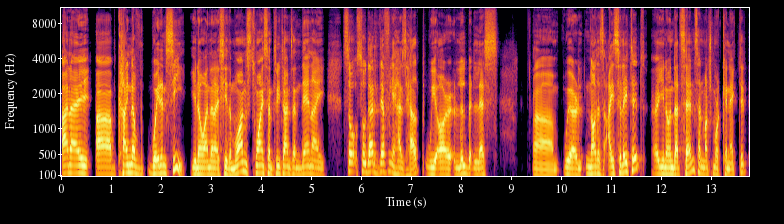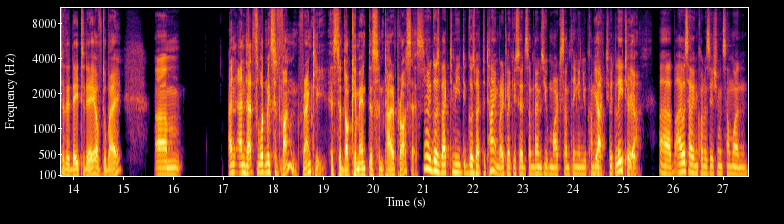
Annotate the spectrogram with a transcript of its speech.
and I uh, kind of wait and see, you know, and then I see them once, twice, and three times, and then I so so that definitely has helped. We are a little bit less, um, we are not as isolated, uh, you know, in that sense, and much more connected to the day to day of Dubai. Um, and and that's what makes it fun, frankly, is to document this entire process. No, it goes back to me. It goes back to time, right? Like you said, sometimes you mark something and you come Yeah. back to it later. Yeah. Uh, I was having a conversation with someone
